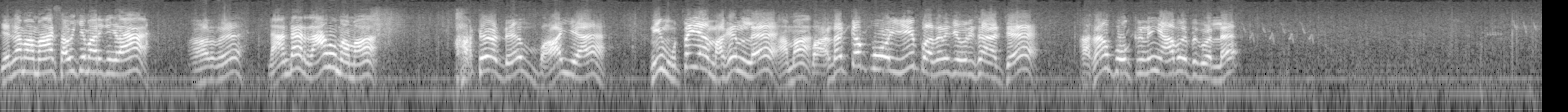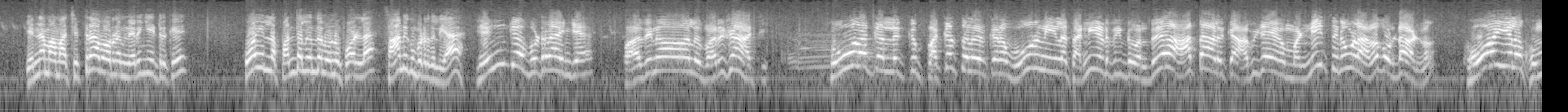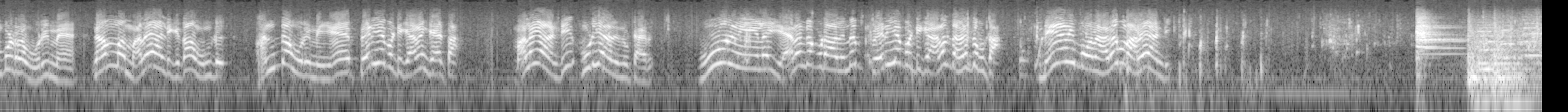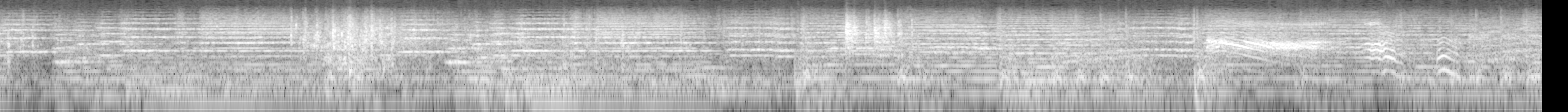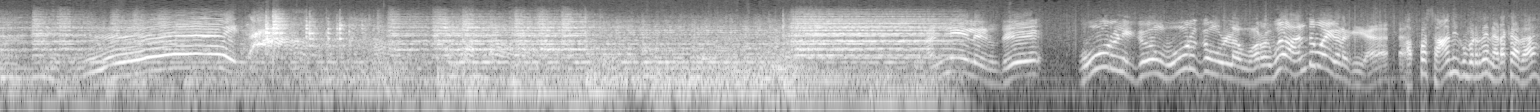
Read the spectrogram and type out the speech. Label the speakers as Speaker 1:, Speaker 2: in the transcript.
Speaker 1: என்ன மாமா சௌக்கியமா இருக்கீங்களா? நான் தான் ராமு மாமா.
Speaker 2: அடே வாயா. நீ முத்தையா மகன்ல?
Speaker 1: ஆமா.
Speaker 2: வடக்க போய் பதினஞ்சு வருஷம் ஆச்சே. அதான் போக்குன்னு ஞாபகத்துக்கு வரல.
Speaker 1: என்ன மாமா சித்ரா பௌர்ணமி நெருங்கிட்டு இருக்கு கோயில்ல பந்தல் கிந்தல் ஒண்ணும் போடல? சாமி கும்பிடுறது இல்லையா?
Speaker 2: எங்க விடுறாங்க பதினாலு வருஷம் ஆச்சு. சூளக்கல்லுக்கு பக்கத்துல இருக்கிற ஊருணியில தண்ணி எடுத்துக்கிட்டு வந்து ஆத்தாளுக்கு அபிஷேகம் பண்ணி திருவிழாவை கொண்டாடணும். கோயில கும்பிடுற உரிமை நம்ம மலையாண்டிக்கு தான் உண்டு. அந்த உரிமையே பெரிய பட்டிக்காரன் கேட்டான். மலையாண்டி முடியாதுன்னு விட்டாரு. ஊருணியில இறங்கப்படாதுன்னு பெரியபட்டிக்காரன் தடுத்து விட்டான். மேரி போனாரு மலையாண்டி.
Speaker 1: அப்ப சாமி கும்பிடுறதே நடக்காதா?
